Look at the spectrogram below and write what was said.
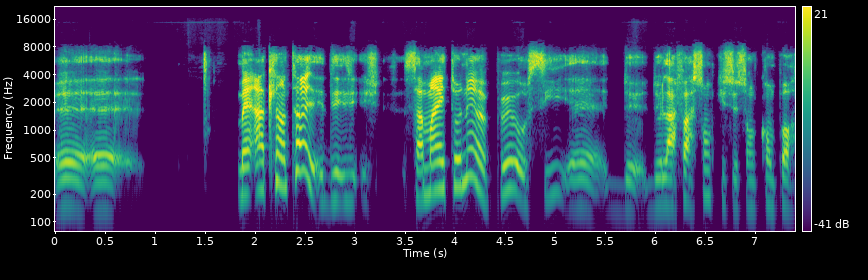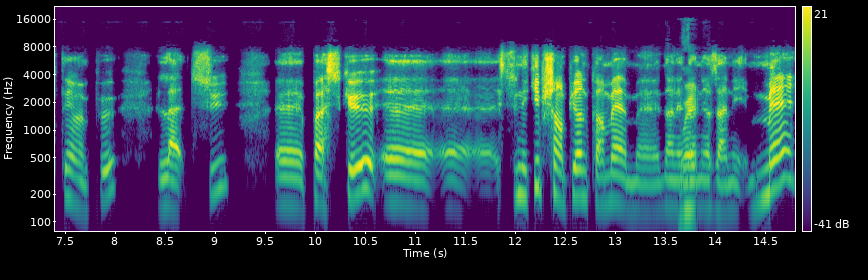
euh, mais Atlanta, ça m'a étonné un peu aussi euh, de, la façon qu'ils se sont comportés un peu là-dessus, euh, parce que euh, c'est une équipe championne quand même dans les dernières années. Mais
